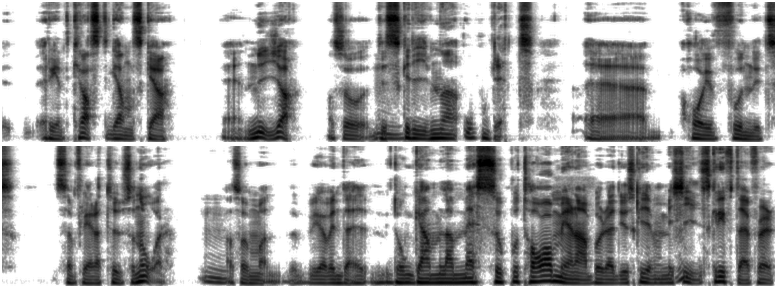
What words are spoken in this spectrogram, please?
eh, rent krasst ganska eh, nya. Alltså, det skrivna ordet eh, har ju funnits sedan flera tusen år. Alltså, man, jag vet inte, de gamla mesopotamierna började ju skriva med kilskrift där för,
